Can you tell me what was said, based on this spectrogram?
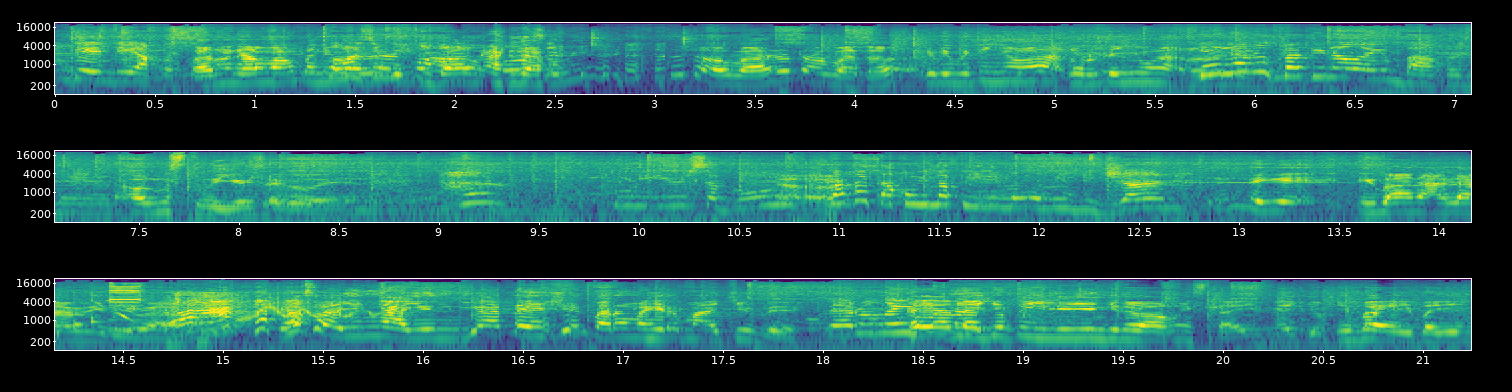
hindi, hindi ako. Parang hindi ako makapaniwala sa po iba ako, na Totoo ba? Ba to? Kalimutin nyo nga. Kurutin nyo nga. Kailan mo ba ginawa yung bakod na yan? Almost two years ago eh. Two years ago? Bakit ako yung napili mong umihi dyan? Hindi, iba na alamin, di ba? Kaso yun nga, yun, yung attention parang mahirap ma-achieve eh. Pero ngayon Kaya na- medyo pili yung ginawa kong style. Medyo iba iba yun,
